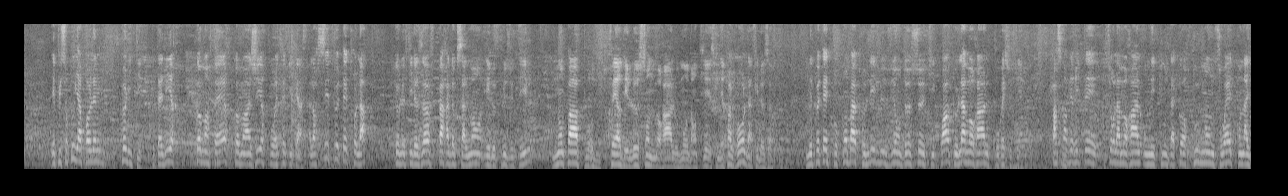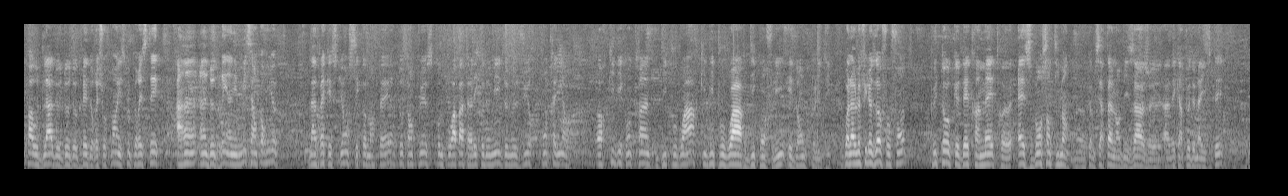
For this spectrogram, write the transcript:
Et puis surtout, il y a un problème politique, c'est-à-dire comment faire, comment agir pour être efficace. Alors c'est peut-être là que le philosophe, paradoxalement, est le plus utile, non pas pour faire des leçons de morale au monde entier, ce qui n'est pas le rôle d'un philosophe, mais peut-être pour combattre l'illusion de ceux qui croient que la morale pourrait suffire. Parce qu'en vérité, sur la morale, on est tous d'accord, tout le monde souhaite qu'on n'aille pas au-delà de 2 degrés de réchauffement. Est-ce qu'on peut rester à 1, 1 degré, 1,5 C'est encore mieux. La vraie question, c'est comment faire, d'autant plus qu'on ne pourra pas faire l'économie de mesures contraignantes. Or, qui dit contrainte dit pouvoir, qui dit pouvoir dit conflit et donc politique. Voilà, le philosophe, au fond, plutôt que d'être un maître est-ce bon sentiment, euh, comme certains l'envisagent euh, avec un peu de naïveté,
